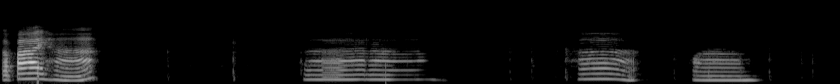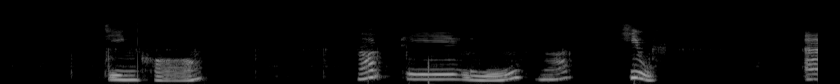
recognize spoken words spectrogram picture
ต่อไปหา ตารางค่าความจริงของ not p หรือ not q อ่า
